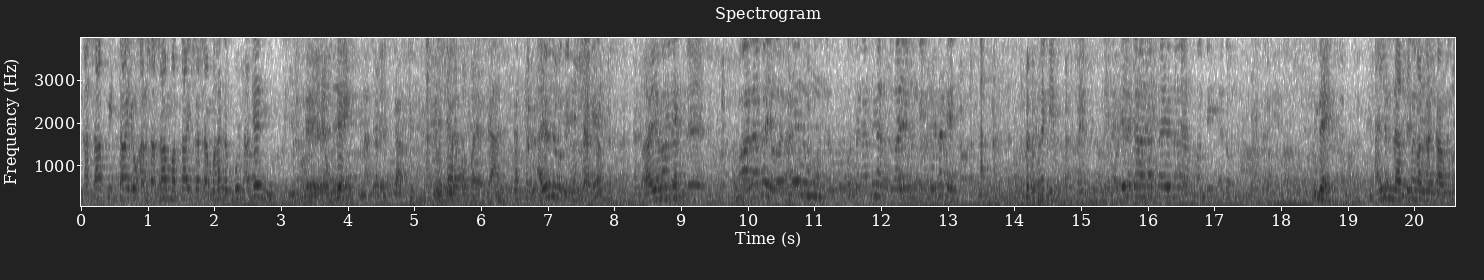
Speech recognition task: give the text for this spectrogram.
kasapit tayo at sasama tayo sa samahan ng born again? Hindi. Hindi. Nakakit ka. Hindi sila papayag. Ayaw niya mag-ibig siya again. Ayaw Bakit? nila. Bahala kayo. Ayaw nung purpose ng ating hajj kung ayaw nung maging born again. Naging Muslim. Ilagahan tayo na maging ano. Hindi. Ayaw natin mga sama.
